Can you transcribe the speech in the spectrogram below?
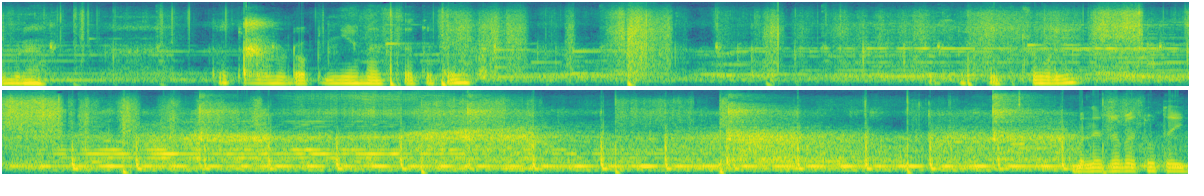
Dobra. To tu robimy se tutaj. Czuli. Byle żeby tutaj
